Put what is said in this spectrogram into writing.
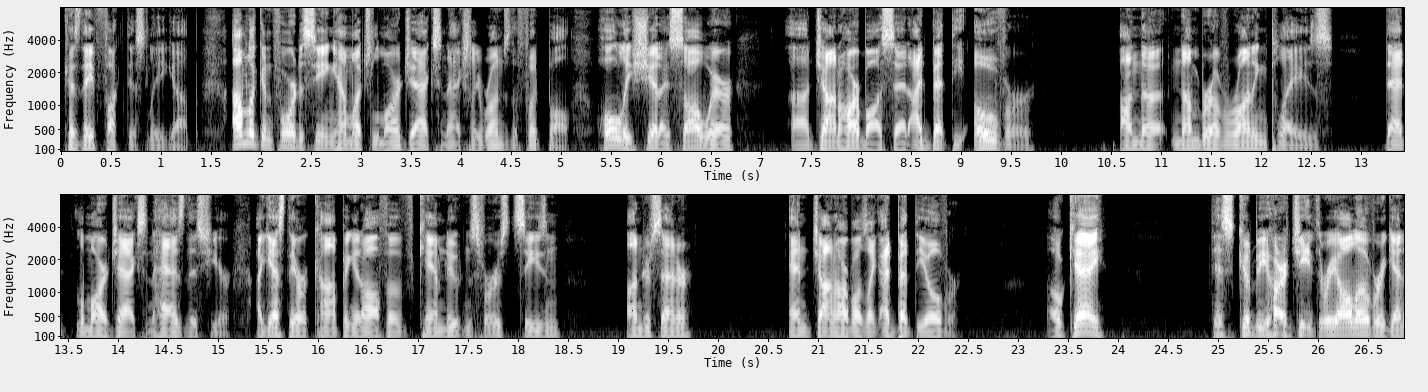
because they fucked this league up. I'm looking forward to seeing how much Lamar Jackson actually runs the football. Holy shit! I saw where uh, John Harbaugh said I'd bet the over on the number of running plays that Lamar Jackson has this year. I guess they were comping it off of Cam Newton's first season under center. And John Harbaugh's like, I'd bet the over. Okay. This could be RG3 all over again.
